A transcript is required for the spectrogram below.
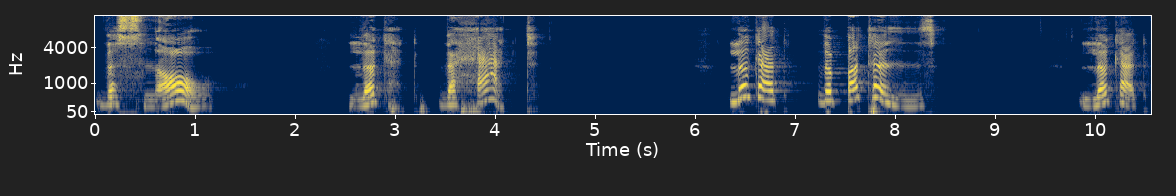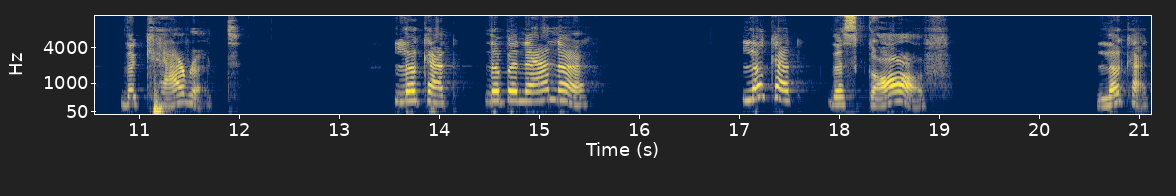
the snow. Look at the hat. Look at the buttons. Look at the carrot. Look at the banana. Look at the scarf. Look at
